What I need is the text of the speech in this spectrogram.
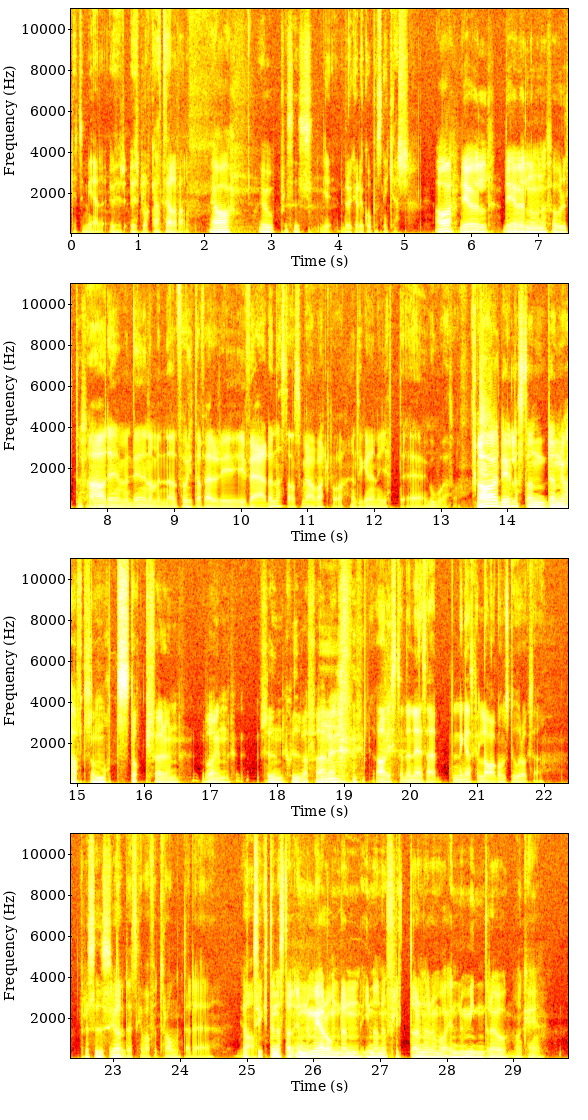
lite mer ut, utplockat i alla fall. Ja, jo precis. Brukar du gå på Snickars? Ja, det är väl, det är väl nog mina favoritaffärer. Ja, det är, det är en av mina favoritaffärer i, i världen nästan som jag har varit på. Jag tycker den är jättegod alltså. Ja, det är nästan den jag haft som måttstock för en, vad en fin skivaffär Mm. Ja visst, och den är, så här, den är ganska lagom stor också. Precis, Utan jag, det ska vara för trångt eller... jag ja, tyckte nästan ännu mer om den innan den flyttade när den var ännu mindre och Okej.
